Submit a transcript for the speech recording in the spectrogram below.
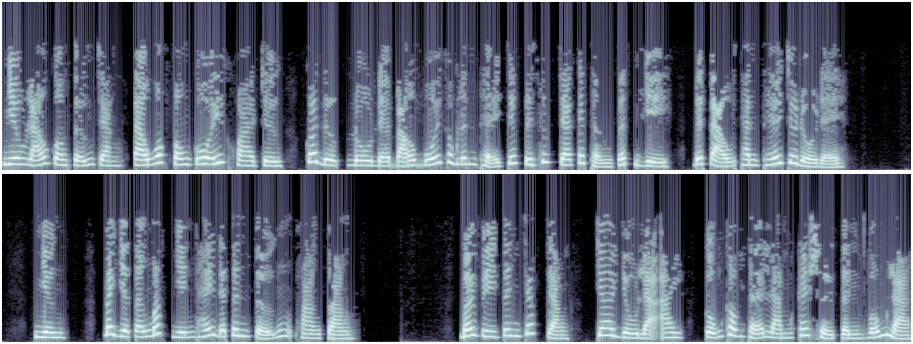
Nhiều lão còn tưởng rằng Tào Quốc Phong cố ý khoa trường có được đồ đệ bảo bối không linh thể chất để xuất ra cái thần tích gì để tạo thanh thế cho đồ đệ. Nhưng, bây giờ tận mắt nhìn thấy đã tin tưởng hoàn toàn. Bởi vì tin chắc rằng, cho dù là ai, cũng không thể làm cái sự tình vốn là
